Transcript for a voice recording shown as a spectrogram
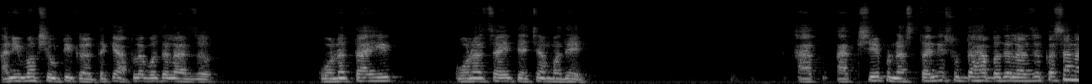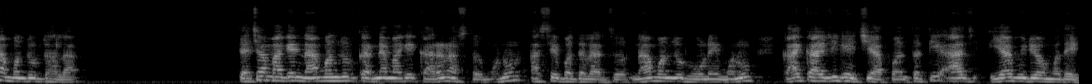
आणि मग शेवटी कळतं की आपला बदल अर्ज कोणताही कोणाचाही त्याच्यामध्ये आक्षेप नसताना सुद्धा हा बदल अर्ज कसा नामंजूर झाला? त्याच्यामागे नामंजूर करण्यामागे कारण असतं. म्हणून असे बदल अर्ज नामंजूर होऊ नये म्हणून काय काळजी घ्यायची आपण? तर ती आज या व्हिडिओमध्ये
